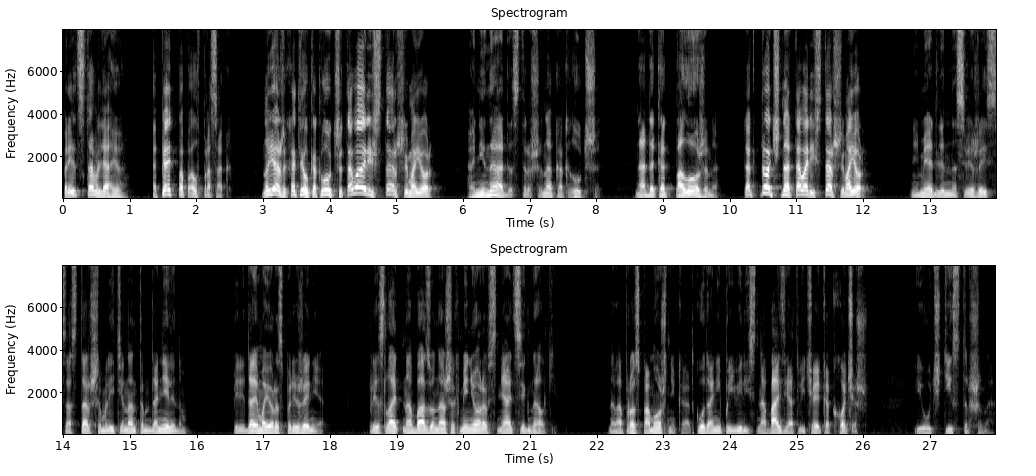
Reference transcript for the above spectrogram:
Представляю. Опять попал в просак. Но я же хотел как лучше, товарищ старший майор. А не надо, старшина, как лучше. Надо как положено. Так точно, товарищ старший майор. Немедленно свяжись со старшим лейтенантом Данилиным. Передай мое распоряжение. Прислать на базу наших минеров снять сигналки. На вопрос помощника, откуда они появились на базе, отвечай как хочешь. И учти, старшина,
